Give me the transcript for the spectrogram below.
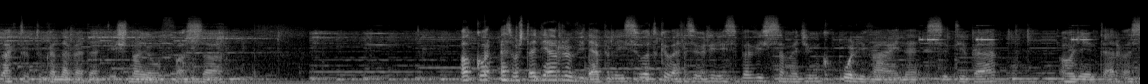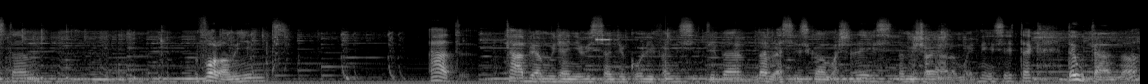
megtudtuk a nevedet is, nagyon fassa. Akkor ez most egy ilyen rövidebb rész volt, következő részbe visszamegyünk Olivine Citybe, ahogy én terveztem. Valamint... Hát, kb. amúgy ennyi visszamegyünk Olivine Citybe, nem lesz izgalmas rész, nem is ajánlom, hogy nézzétek, de utána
